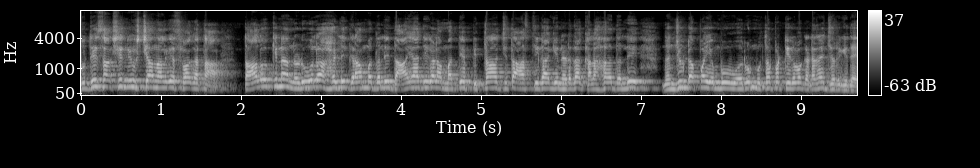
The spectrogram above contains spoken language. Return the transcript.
ಸುದ್ದಿಸಾಕ್ಷಿ ನ್ಯೂಸ್ ಚಾನಲ್ಗೆ ಸ್ವಾಗತ. ತಾಲೂಕಿನ ನಡುವಲಹಳ್ಳಿ ಗ್ರಾಮದಲ್ಲಿ ದಾಯಾದಿಗಳ ಮಧ್ಯೆ ಪಿತ್ರಾರ್ಜಿತ ಆಸ್ತಿಗಾಗಿ ನಡೆದ ಕಲಹದಲ್ಲಿ ನಂಜುಂಡಪ್ಪ ಎಂಬುವವರು ಮೃತಪಟ್ಟಿರುವ ಘಟನೆ ಜರುಗಿದೆ.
